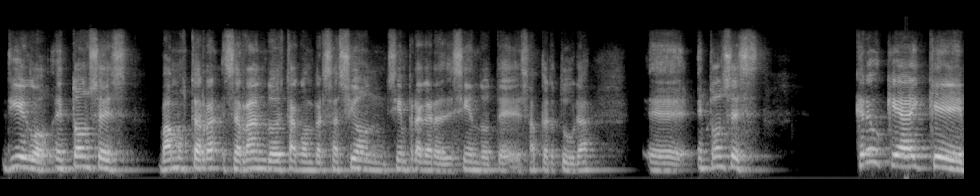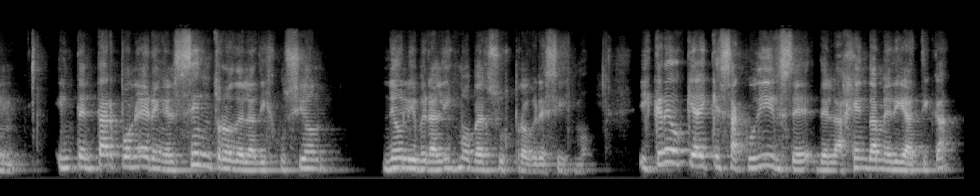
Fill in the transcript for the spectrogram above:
Diego, entonces vamos cerrando esta conversación, siempre agradeciéndote esa apertura. Eh, entonces, creo que hay que intentar poner en el centro de la discusión neoliberalismo versus progresismo. Y creo que hay que sacudirse de la agenda mediática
